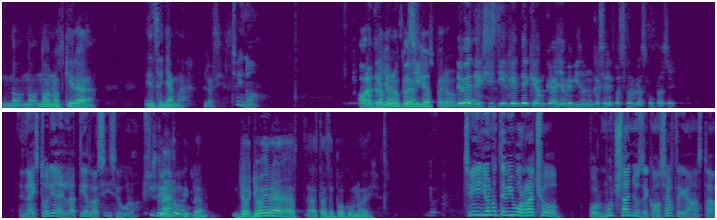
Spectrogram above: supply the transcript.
no, no, no nos quiera enseñar nada. Gracias. Sí, no. Ahora te Porque yo no creo en. Dios, pero. Debe de existir gente que aunque haya bebido nunca se le pasaron las copas, ¿eh? En la historia de la Tierra, sí, seguro. Sí, Sí, claro. sí, claro. Yo, yo era hasta, hasta hace poco uno de ellos. Sí, yo no te vi borracho por muchos años de conocerte, Gan, hasta...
